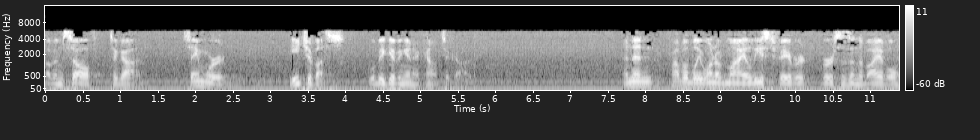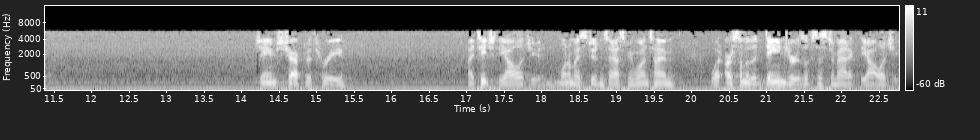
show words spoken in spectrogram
of himself to God. Same word. Each of us will be giving an account to God. And then, probably one of my least favorite verses in the Bible, James chapter 3. I teach theology, and one of my students asked me one time, What are some of the dangers of systematic theology?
